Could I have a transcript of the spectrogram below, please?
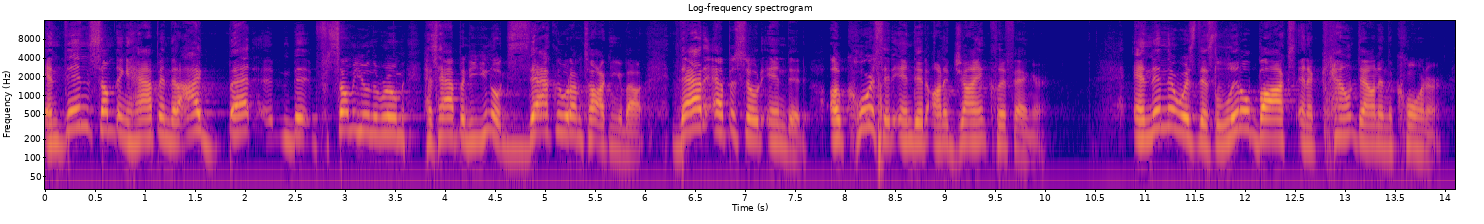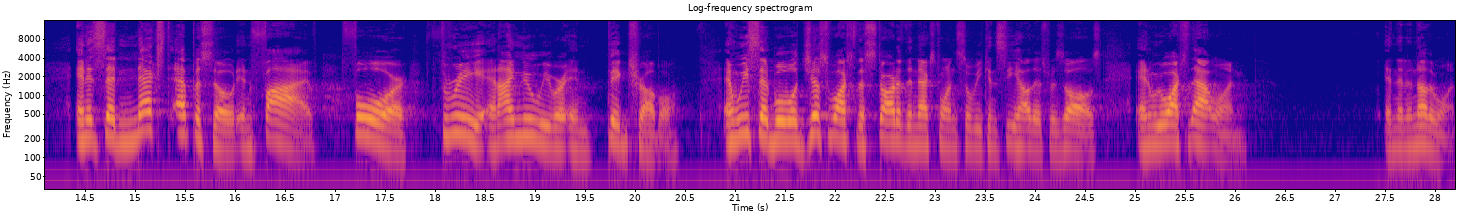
And then something happened that I bet some of you in the room has happened to you. You know exactly what I'm talking about. That episode ended. Of course, it ended on a giant cliffhanger. And then there was this little box and a countdown in the corner. And it said, next episode in five, four, three. And I knew we were in big trouble. And we said, well, we'll just watch the start of the next one so we can see how this resolves. And we watched that one. And then another one.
